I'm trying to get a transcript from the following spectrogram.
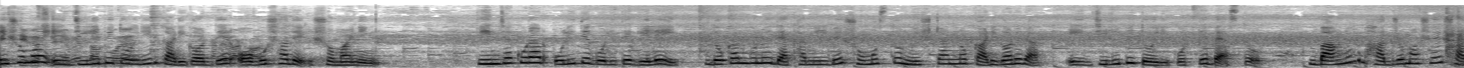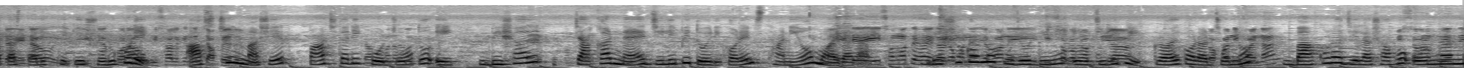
এই সময় এই জিলিপি তৈরির কারিগরদের অবসাদের সময় নেই। কিঞ্জাকুড়ার অলিতে গলিতে গেলেই দোকানগুলোয় দেখা মিলবে সমস্ত মিষ্টান্ন কারিগরেরা এই জিলিপি তৈরি করতে ব্যস্ত। বাংলার ভাদ্র মাসের সাতাশ তারিখ থেকে শুরু করে আশ্বিন মাসের পাঁচ তারিখ পর্যন্ত এই বিশাল চাকার ন্যায় জিলিপি তৈরি করেন স্থানীয় ময়রারা। বিশ্বকর্মা পুজোর দিনে এই জিলিপি ক্রয় করার জন্য বাঁকুড়া জেলা সহ অন্যান্য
